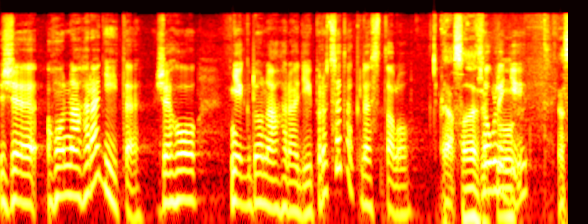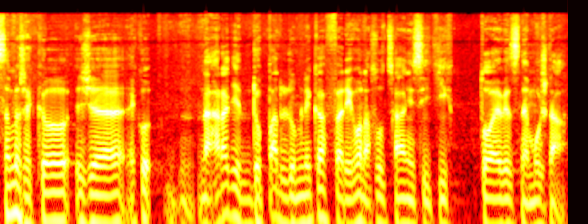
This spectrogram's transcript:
že ho nahradíte, že ho někdo nahradí. Proč se tak nestalo? Já jsem, řekl, já jsem řekl, že jako nahradit dopad Dominika Ferryho na sociálních sítích, to je věc nemožná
